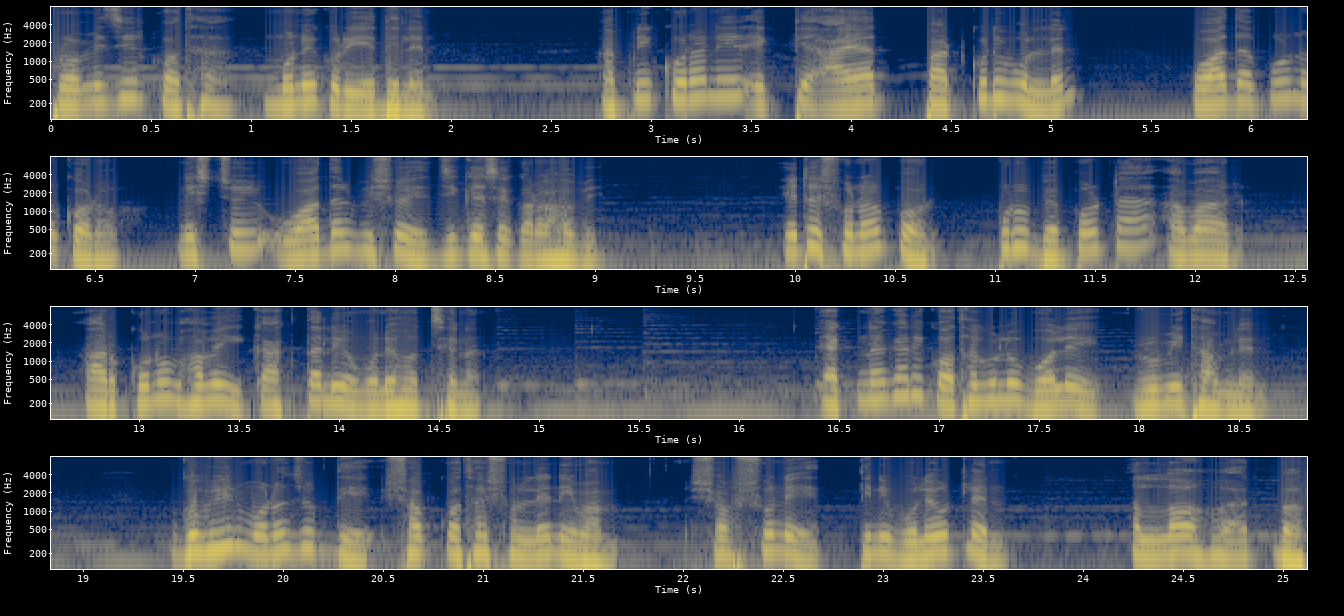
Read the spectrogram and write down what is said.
প্রমিজের কথা মনে করিয়ে দিলেন। আপনি কোরআনের একটি আয়াত পাঠ করে বললেন, ওয়াদা পূর্ণ করো, নিশ্চয়ই ওয়াদার বিষয়ে জিজ্ঞাসা করা হবে। এটা শোনার পর পুরো ব্যাপারটা আমার আর কোনোভাবেই কাকতালীয় মনে হচ্ছে না। এক নাগারে কথাগুলো বলে রুমি থামলেন। গভীর মনোযোগ দিয়ে সব কথা শুনলেন ইমাম। সব শুনে তিনি বলে উঠলেন, আল্লাহ আকবর।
